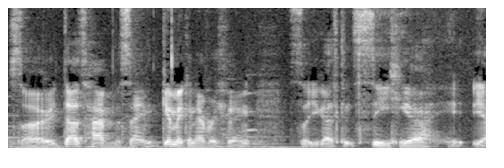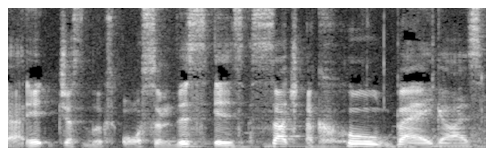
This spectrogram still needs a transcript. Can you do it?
so it does have the same gimmick and everything. So you guys can see here, it, yeah, it just looks awesome. This is such a cool bey, guys.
